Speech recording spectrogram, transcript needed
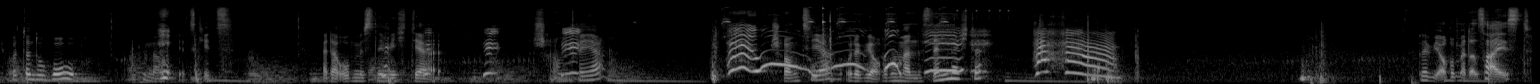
Ich wollte da nur hoch. Genau, jetzt geht's. Weil da oben ist nämlich der Schraubendreher. Schraubenzieher. Oder wie auch immer man das nennen möchte. Oder wie auch immer das heißt.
